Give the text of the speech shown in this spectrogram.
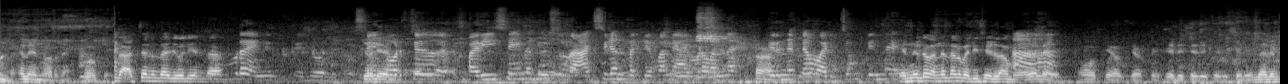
ഉണ്ട്. അല്ലേ എന്ന് പറഞ്ഞാൽ ഓക്കെ അച്ഛൻ എന്താ ജോലി എന്താ? ഇവിടെ എനിക്ക് ജോലി. കുറച്ച് പരീക്ഷയുടെ ദിവസം ആക്സിഡന്റ് പറ്റിയപ്പോൾ ഞാൻ ഇവിടെ വന്ന് ഇരുന്നിട്ട് പഠിച്ചും പിന്നെ എന്നിട്ട് വന്നിട്ടാണ് പരീക്ഷ എഴുതാൻ പോയത് അല്ലേ? ഓക്കെ ഓക്കെ ഓക്കെ ശരി ശരി ശരി ശരി. എന്തായാലും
